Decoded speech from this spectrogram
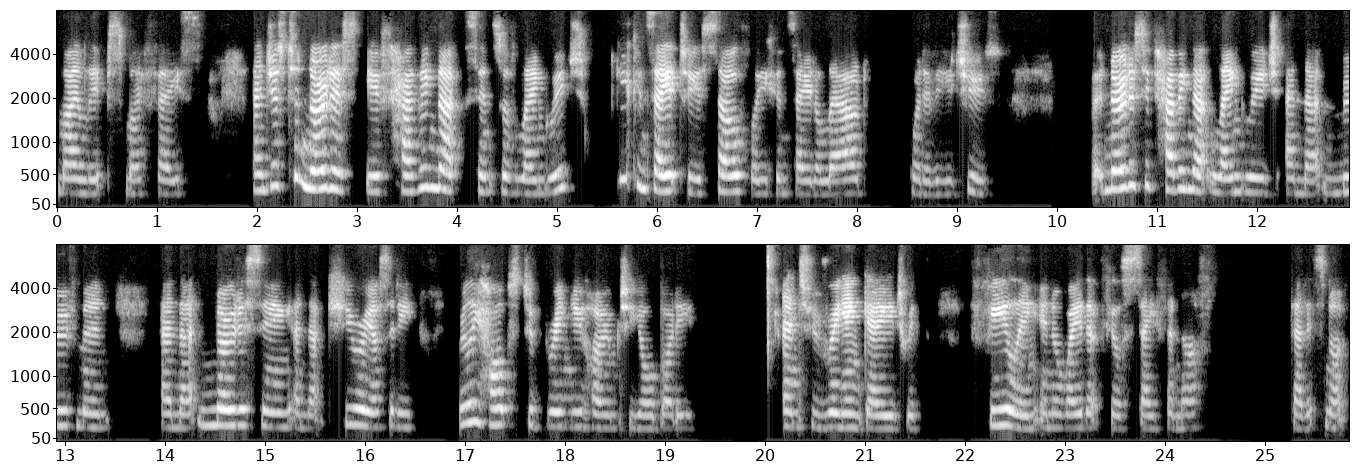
my lips, my face. And just to notice if having that sense of language you can say it to yourself or you can say it aloud, whatever you choose. But notice if having that language and that movement and that noticing and that curiosity really helps to bring you home to your body and to re engage with feeling in a way that feels safe enough, that it's not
